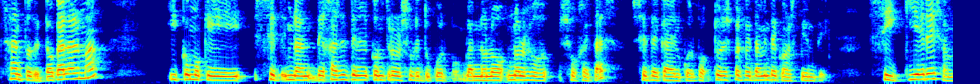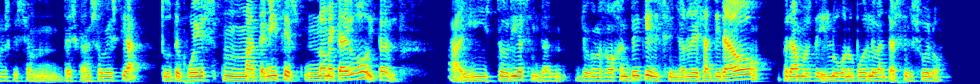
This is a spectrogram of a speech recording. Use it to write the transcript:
Santo te toca el alma y como que se, dejas de tener control sobre tu cuerpo. En no lo, no lo sujetas, se te cae el cuerpo. Tú eres perfectamente consciente. si quieres, a menos que sea un descanso bestia, tú te puedes mantener y dices, no me caigo y tal. Hay historias, en plan, yo conozco a gente que el señor les ha tirado, pero vamos, de y luego no puedes levantarse del suelo.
